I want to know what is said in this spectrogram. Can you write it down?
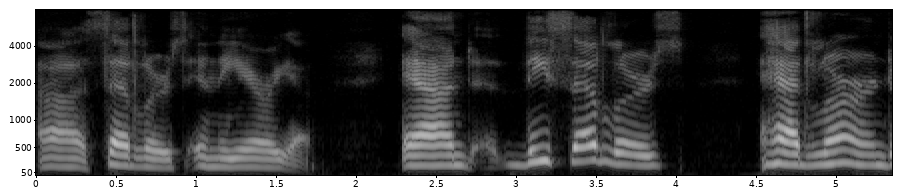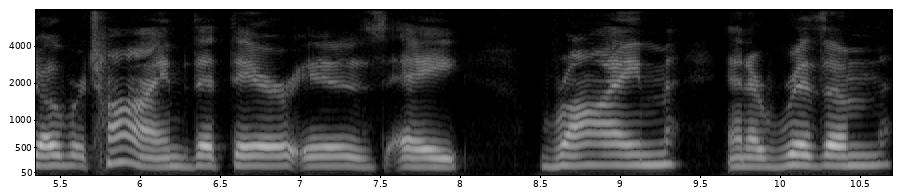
uh, settlers in the area, and these settlers had learned over time that there is a rhyme and a rhythm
